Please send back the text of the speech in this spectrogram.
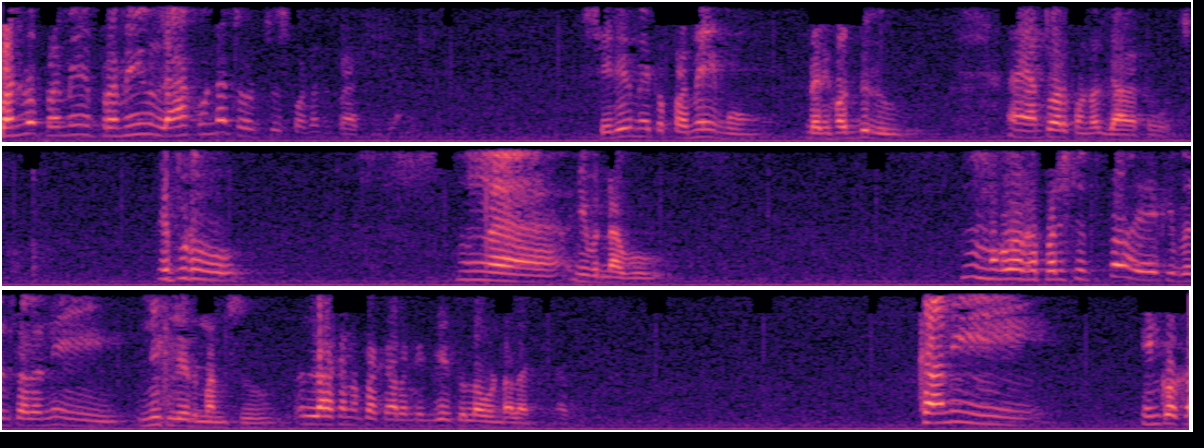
పనిలో ప్రమేయం ప్రమేయం లేకుండా చూ చూసుకోవడానికి ప్రయత్నించాలి శరీరం యొక్క ప్రమేయము దాని హద్దులు ఎంతవరకు ఉండాలి జాగ్రత్తగా ఉంచుకో ఇప్పుడు నీవు నవ్వు. ఒక పరిస్థితితో ఏకీభించాలని నీకు లేదు మనసు. లేఖన ప్రకారంగా జీవితంలో ఉండాలంటున్నారు. కానీ ఇంకొక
